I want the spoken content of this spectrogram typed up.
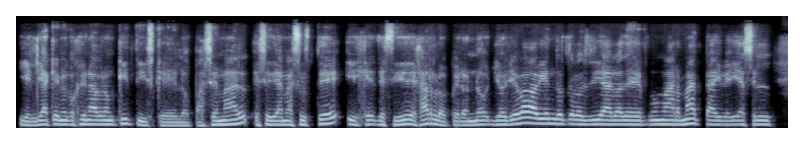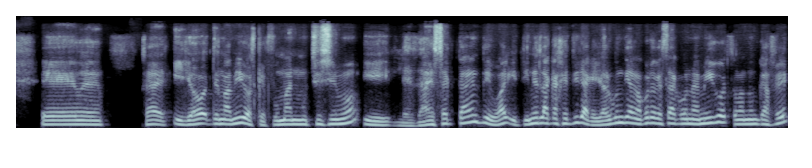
Y el día que me cogí una bronquitis, que lo pasé mal, ese día me asusté y dije- decidí dejarlo. Pero no, yo llevaba viendo todos los días lo de fumar mata y veías el. eh, ¿sabes? Y yo tengo amigos que fuman muchísimo y les da exactamente igual. Y tienes la cajetilla, que yo algún día me acuerdo que estaba con un amigo tomando un café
